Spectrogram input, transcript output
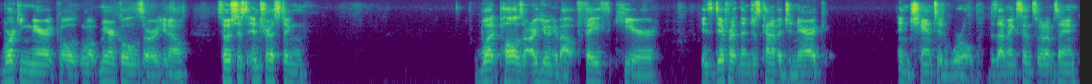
working miracle well, miracles or you know so it's just interesting what Paul's arguing about faith here is different than just kind of a generic enchanted world. Does that make sense what I'm saying?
